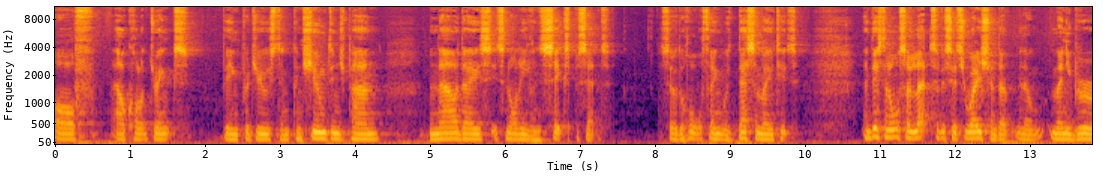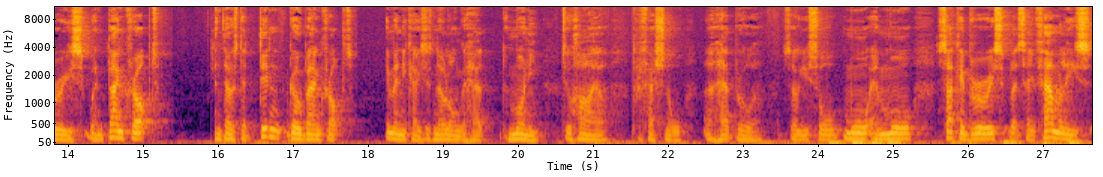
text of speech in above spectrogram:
of alcoholic drinks being produced and consumed in Japan. Nowadays, it's not even 6%. So the whole thing was decimated. And this then also led to the situation that you know many breweries went bankrupt and those that didn't go bankrupt, in many cases, no longer had the money to hire a professional uh, head brewer. So you saw more and more sake breweries, let's say families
